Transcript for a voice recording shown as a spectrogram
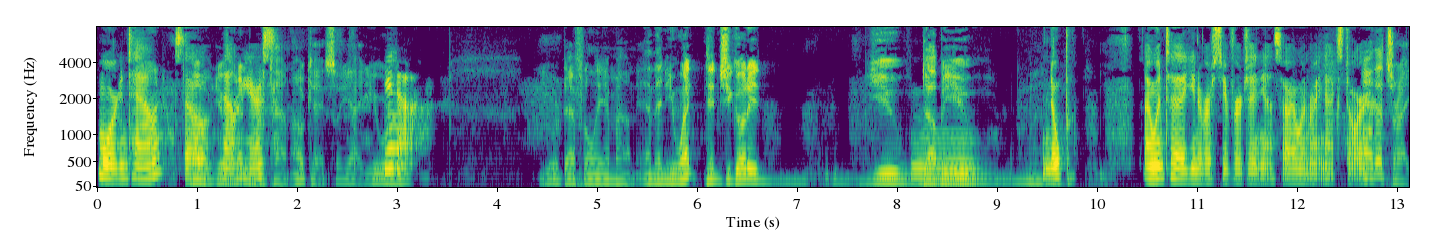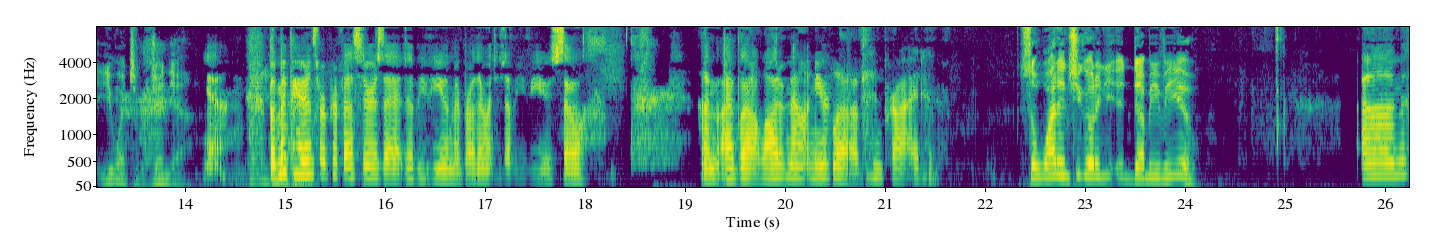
Morgantown. So oh, you were in Mountaineers. Morgantown. Okay, so yeah, you were. Yeah. You were definitely a mountain. And then you went. Did you go to UW? Mm, nope. I went to University of Virginia, so I went right next door. Oh, that's right. You went to Virginia. yeah. you But my grew up in- parents were professors at WVU, and my brother went to WVU, so um, I've got a lot of Mountaineer love and pride. So why didn't you go to WVU? Um,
